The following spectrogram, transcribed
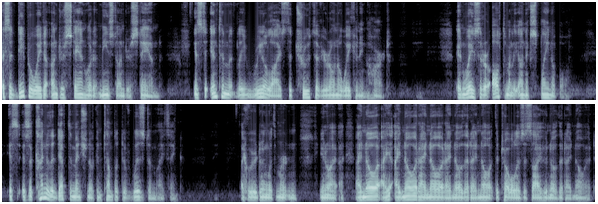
It's a deeper way to understand what it means to understand is to intimately realize the truth of your own awakening heart in ways that are ultimately unexplainable. It's, it's a kind of the depth dimension of contemplative wisdom, I think. Like we were doing with Merton. You know, I, I know it, I, I know it, I know it, I know that I know it. The trouble is, it's I who know that I know it.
